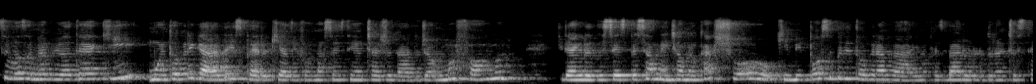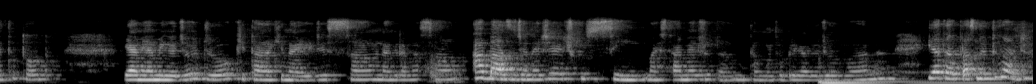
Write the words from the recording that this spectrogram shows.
Se você me ouviu até aqui, muito obrigada. Espero que as informações tenham te ajudado de alguma forma. Queria agradecer especialmente ao meu cachorro, que me possibilitou gravar e não fez barulho durante esse tempo todo. E a minha amiga Jojo, que está aqui na edição e na gravação. A base de energéticos, sim, mas está me ajudando. Então, muito obrigada, Giovana. E até o próximo episódio.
